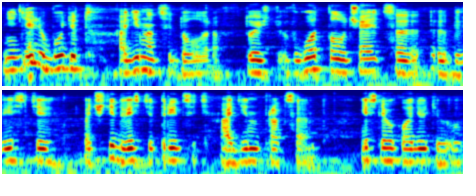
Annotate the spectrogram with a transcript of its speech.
В неделю будет 11 долларов. То есть в год получается 200, э, почти 231 процент. Если вы кладете в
